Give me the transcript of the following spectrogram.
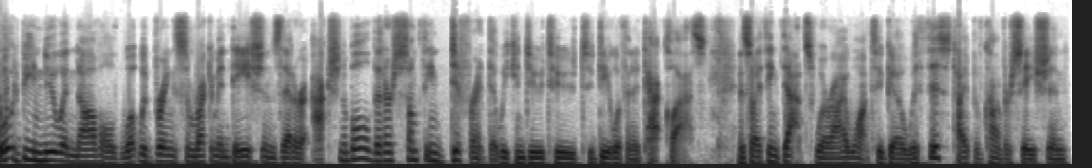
What would be new and novel? What would bring some recommendations that are actionable, that are something different that we can do to to deal with an attack class? And so I think that's where I want to go with this type of conversation.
